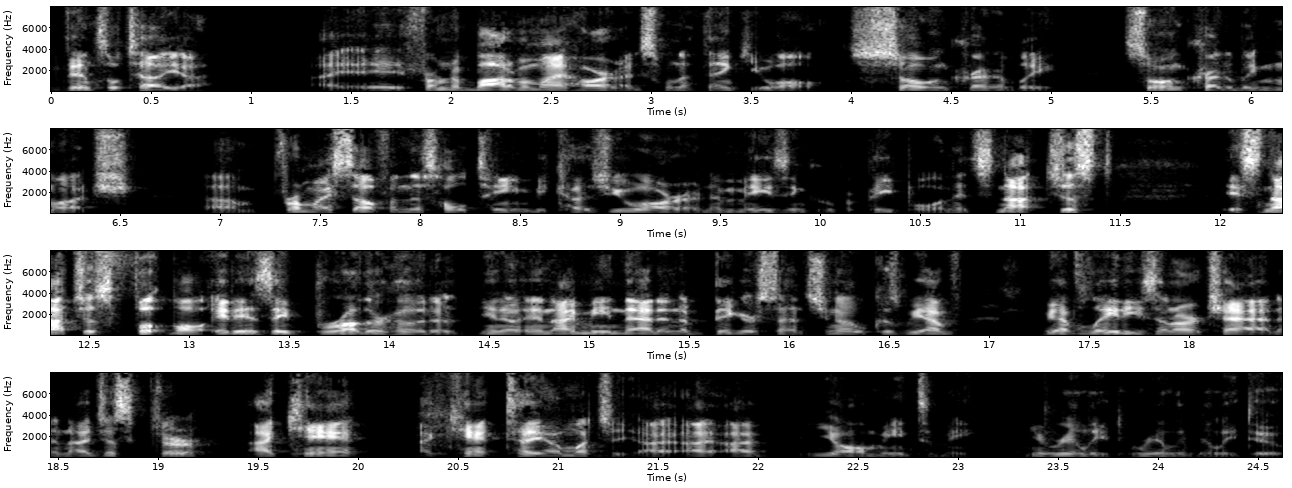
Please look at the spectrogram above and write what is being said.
vince will tell you I, from the bottom of my heart i just want to thank you all so incredibly so incredibly much um, from myself and this whole team because you are an amazing group of people and it's not just it's not just football it is a brotherhood of, you know and i mean that in a bigger sense you know because we have we have ladies in our chat and i just Sure. I can't I can't tell you how much I, I, I y'all mean to me. You really, really, really do.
